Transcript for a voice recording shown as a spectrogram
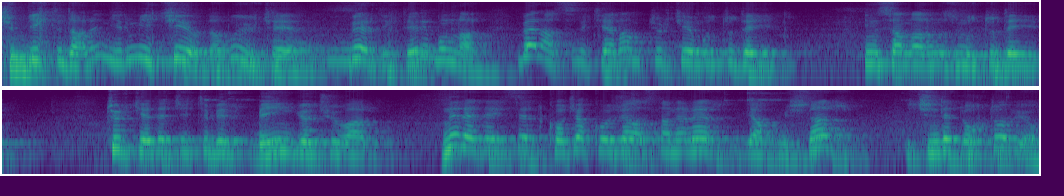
Şimdi iktidarın 22 yılda bu ülkeye verdikleri bunlar. Ben aslında kelam Türkiye mutlu değil. İnsanlarımız mutlu değil. Türkiye'de ciddi bir beyin göçü var. Neredeyse koca koca hastaneler yapmışlar. İçinde doktor yok.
